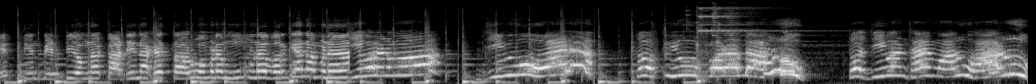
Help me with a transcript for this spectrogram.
હેટીન બેટી હમણાં કાઢી નાખે તારું હમણાં હું હમણાં વર્ગે ને હમણાં. જીવનમાં જીવવું હોય ને તો પીવું પડે દારૂ. તો જીવન થાય મારું હારું.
